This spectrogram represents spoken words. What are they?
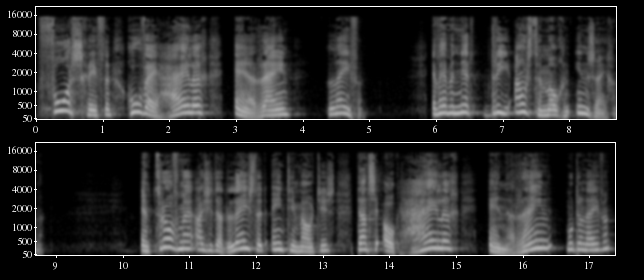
voorschriften hoe wij heilig en rein leven. En we hebben net drie oudsten mogen inzegenen. En trof me, als je dat leest uit 1 Timotheus, dat ze ook heilig en rein moeten leven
